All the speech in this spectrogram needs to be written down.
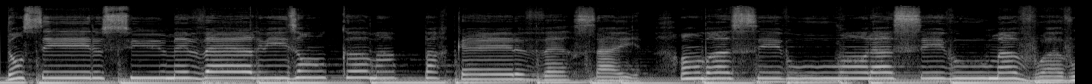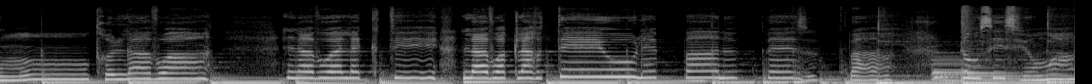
Dansez dessus mes vers luisants comme un parquet de Versailles. Embrassez-vous, enlacez-vous, ma voix vous montre la voie. La voie lactée, la voie clarté où les pas ne pèsent pas. Dansez sur moi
